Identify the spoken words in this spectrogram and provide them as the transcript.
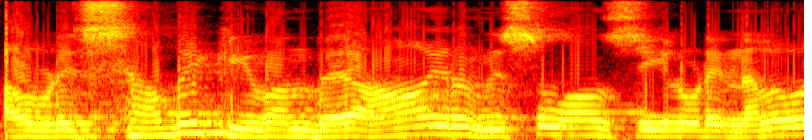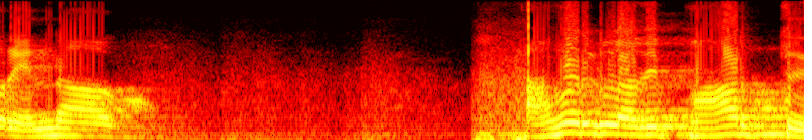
அவருடைய சபைக்கு வந்த ஆயிரம் விசுவாசிகளுடைய நிலவரம் என்ன ஆகும்? அவர்கள் அதை பார்த்து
